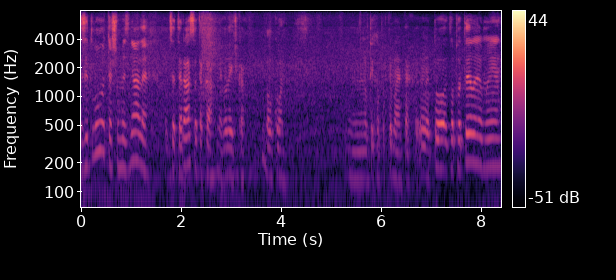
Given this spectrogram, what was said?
житлу, те, що ми зняли, оце тераса така невеличка, балкон в тих апартаментах, е, то заплатили ми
